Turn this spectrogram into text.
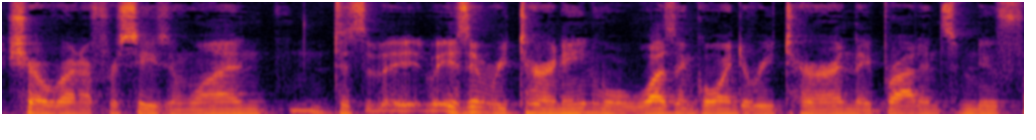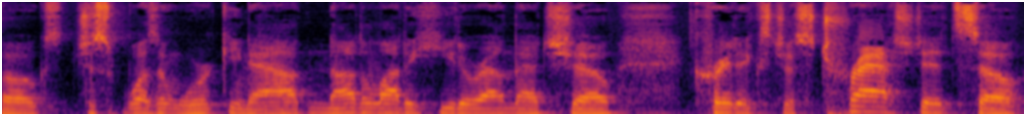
showrunner for season one, just isn't returning or wasn't going to return. They brought in some new folks, just wasn't working out. Not a lot of heat around that show. Critics just trashed it, so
